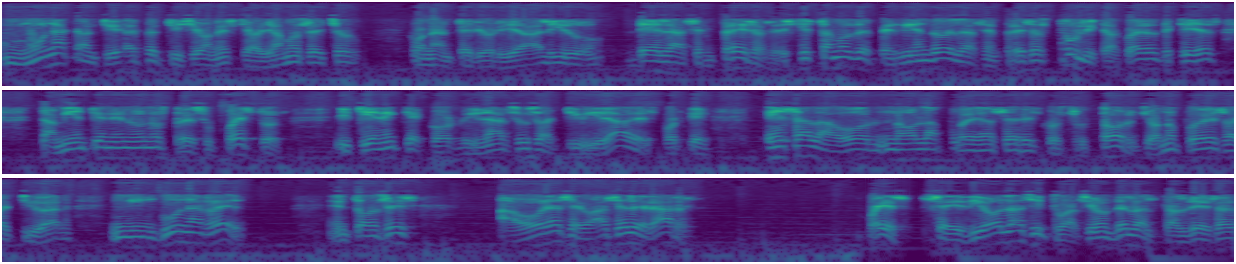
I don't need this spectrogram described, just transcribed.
una cantidad de peticiones que habíamos hecho con anterioridad al IDO de las empresas. Es que estamos dependiendo de las empresas públicas. Acuérdate que ellas también tienen unos presupuestos y tienen que coordinar sus actividades, porque esa labor no la puede hacer el constructor. Yo no puedo desactivar ninguna red. Entonces, ahora se va a acelerar. Pues se dio la situación de la alcaldesa,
